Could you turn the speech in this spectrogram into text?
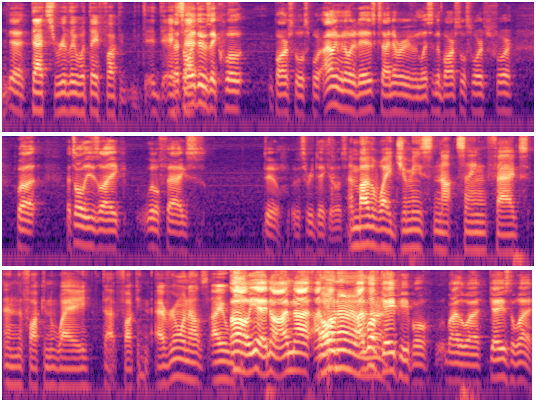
Yeah, that's really what they fuck. that's that- all they do is they quote Barstool Sports. I don't even know what it is because I never even listened to Barstool Sports before. But that's all these like little fags do. It's ridiculous. And by the way, Jimmy's not saying fags in the fucking way that fucking everyone else. I always, Oh yeah, no, I'm not. I Oh, love, no, no, no, I no, love no. gay people. By the way, gay is the way.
